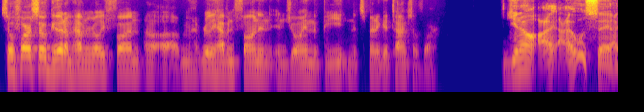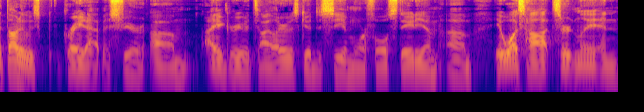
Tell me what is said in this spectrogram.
so far, so good. I'm having really fun. Uh, I'm really having fun and enjoying the beat, and it's been a good time so far. You know, I, I will say I thought it was great atmosphere. Um, I agree with Tyler. It was good to see a more full stadium. Um, it was hot, certainly, and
